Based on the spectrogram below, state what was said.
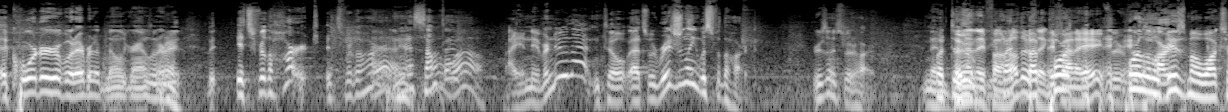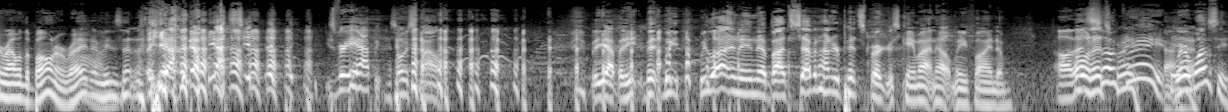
a, a quarter of whatever the milligrams, whatever, Right. but it's for the heart. It's for the heart. Yeah. Isn't that oh, something? Oh, wow. I never knew that until that's what originally was for the heart. Originally was for the heart. And then But boom. then they found but- other but things. Poor, They found a poor little heart. Gizmo walks around with a boner, right? I mean, is that, yeah, I know. Yes, he's very happy. He's always smiling. but yeah, but he, but we we lost, and then about 700 Pittsburghers came out and helped me find him. Oh, that's, that's so great. great. Yeah. Where was he?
